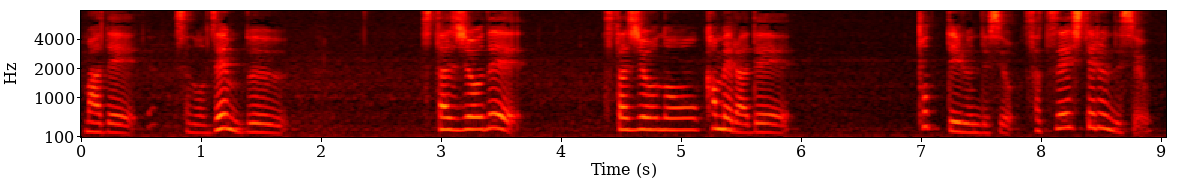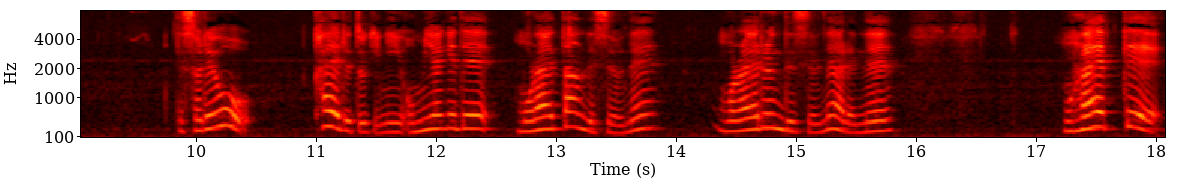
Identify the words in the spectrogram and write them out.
までその全部スタジオでスタジオのカメラで撮っているんですよ。撮影してるんですよ。でそれを帰る時にお土産でもらえたんですよね。もらえるんですよねあれね。もらえて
